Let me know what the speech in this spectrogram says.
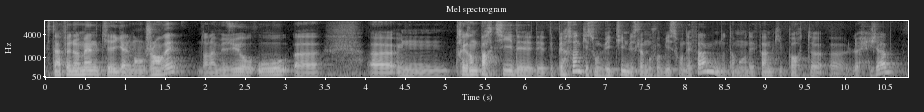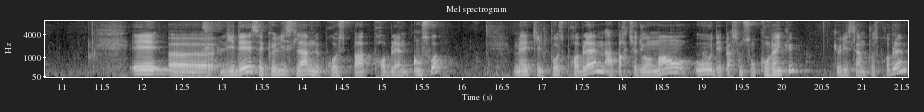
C'est un phénomène qui est également genré, dans la mesure où euh, une très grande partie des, personnes qui sont victimes d'islamophobie sont des femmes, notamment des femmes qui portent euh, le hijab. Et euh, l'idée, c'est que l'islam ne pose pas problème en soi, mais qu'il pose problème à partir du moment où des personnes sont convaincues que l'islam pose problème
